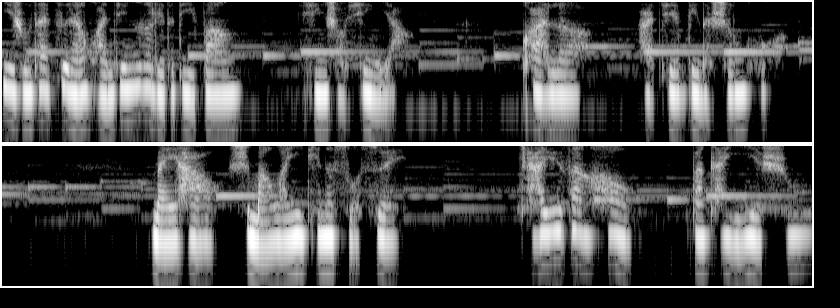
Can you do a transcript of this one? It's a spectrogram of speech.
一如在自然环境恶劣的地方，信守信仰，快乐而坚定的生活。美好是忙完一天的琐碎，茶余饭后翻开一页书，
